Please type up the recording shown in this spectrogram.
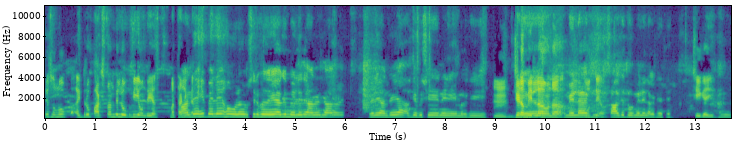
ਤੇ ਤੁਹਾਨੂੰ ਇਧਰੋਂ ਪਾਕਿਸਤਾਨ ਦੇ ਲੋਕ ਵੀ ਆਉਂਦੇ ਆ ਮੱਥਾ ਟੇਕਣ? ਆਉਂਦੇ ਹੀ ਪਹਿਲੇ ਹੁਣ ਸਿਰਫ ਇਹ ਹੈ ਕਿ ਮੇਲੇ ਦੇ ਆਣ ਜਾਣ ਵੇਲੇ ਆਉਂਦੇ ਆ ਅੱਗੇ ਪਿੱਛੇ ਨਹੀਂ ਨਹੀਂ ਮਤਲਬ ਕਿ ਹੂੰ ਜਿਹੜਾ ਮੇਲਾ ਆਉਂਦਾ ਮੇਲਾ ਆ। ਸਾਲ ਦੇ ਦੋ ਮੇਲੇ ਲੱਗਦੇ ਇੱਥੇ। ਠੀਕ ਹੈ ਜੀ। ਹਾਂਜੀ।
